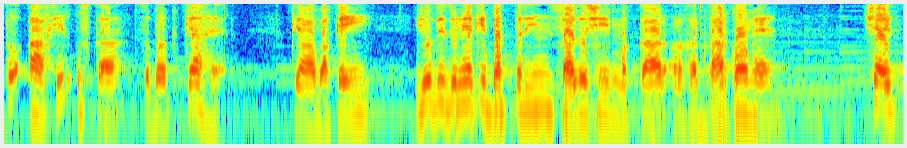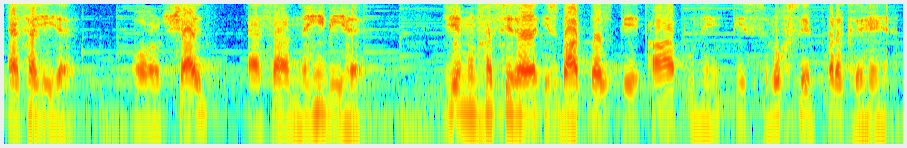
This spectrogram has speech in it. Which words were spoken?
تو آخر اس کا سبب کیا ہے؟ کیا واقعی یہودی دنیا کی بدترین سازشی مکار اور غدار قوم ہے؟ شاید ایسا ہی ہے، اور شاید ایسا نہیں بھی ہے۔ یہ منحصر ہے اس بات پر کہ آپ انہیں کس رخ سے پرکھ رہے ہیں۔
